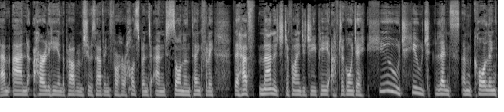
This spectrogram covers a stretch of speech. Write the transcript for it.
um, Anne Hurley and the problem she was having for her husband and son. And thankfully, they have managed to find a GP after going to huge, huge lengths and calling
